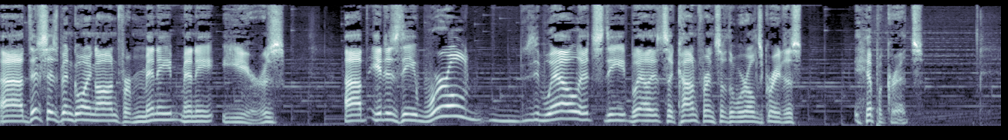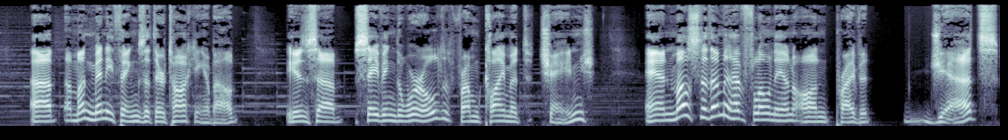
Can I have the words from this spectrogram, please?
Uh, this has been going on for many, many years. Uh, it is the world. Well, it's the well, it's the conference of the world's greatest hypocrites. Uh, among many things that they're talking about is uh, saving the world from climate change, and most of them have flown in on private jets.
